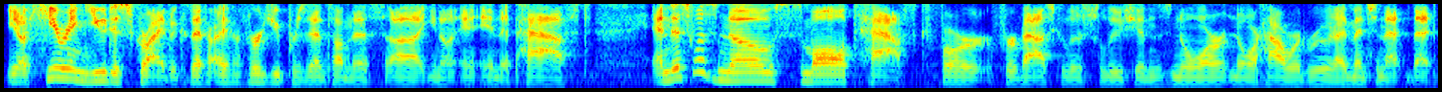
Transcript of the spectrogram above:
you know hearing you describe it because I've, I've, heard you present on this uh, you know in, in the past and this was no small task for, for Vascular Solutions nor nor Howard Root. I mentioned that that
